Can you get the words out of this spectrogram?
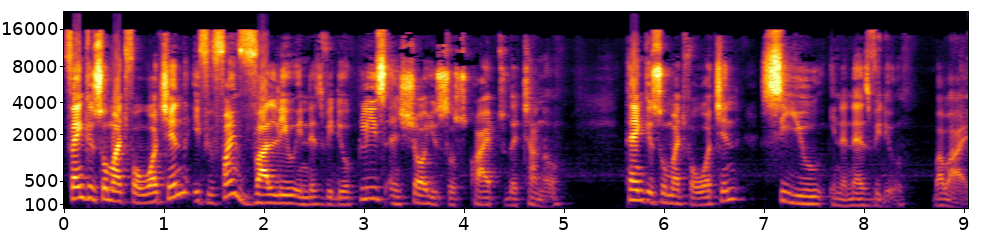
Thank you so much for watching. If you find value in this video, please ensure you subscribe to the channel. Thank you so much for watching. See you in the next video. Bye-bye.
